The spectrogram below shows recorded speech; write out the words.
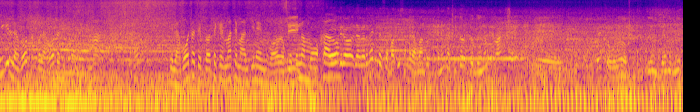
sigue las botas, pues las botas te protegen más. Si las botas te protegen más, te mantienen, o aunque Sí. tengas mojado. pero la verdad que las zapatillas me las banco. Que tenés un cachito, lo que no me banco es eh, el pecho, boludo. Estoy enfriando mucho.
